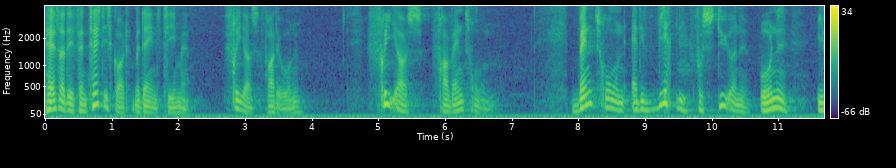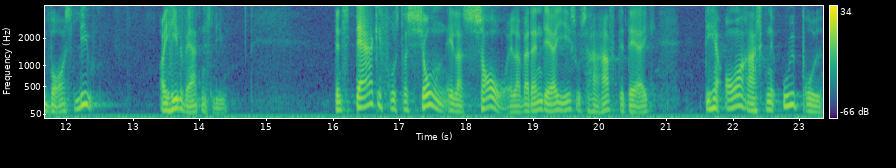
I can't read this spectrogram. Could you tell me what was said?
passer det fantastisk godt med dagens tema. Fri os fra det onde. Fri os fra vantroen. Vantroen er det virkelig forstyrrende onde i vores liv og i hele verdens liv. Den stærke frustration eller sorg, eller hvordan det er, Jesus har haft det der, ikke? Det her overraskende udbrud,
